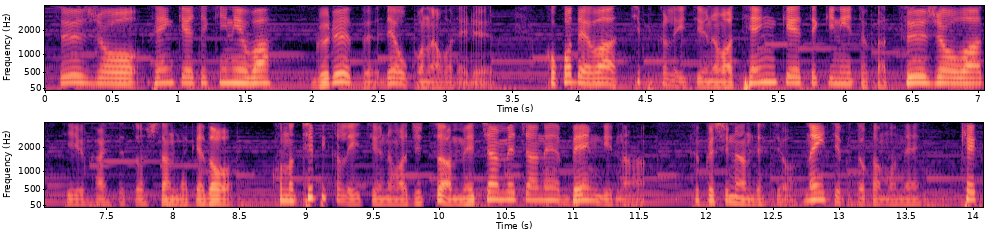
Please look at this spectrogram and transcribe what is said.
通常、典型的にはグループで行われる。ここでは typically っていうのは典型的にとか通常はっていう解説をしたんだけど、この typically っていうのは実はめちゃめちゃね、便利な副詞なんですよ。ネイティブとかもね、結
